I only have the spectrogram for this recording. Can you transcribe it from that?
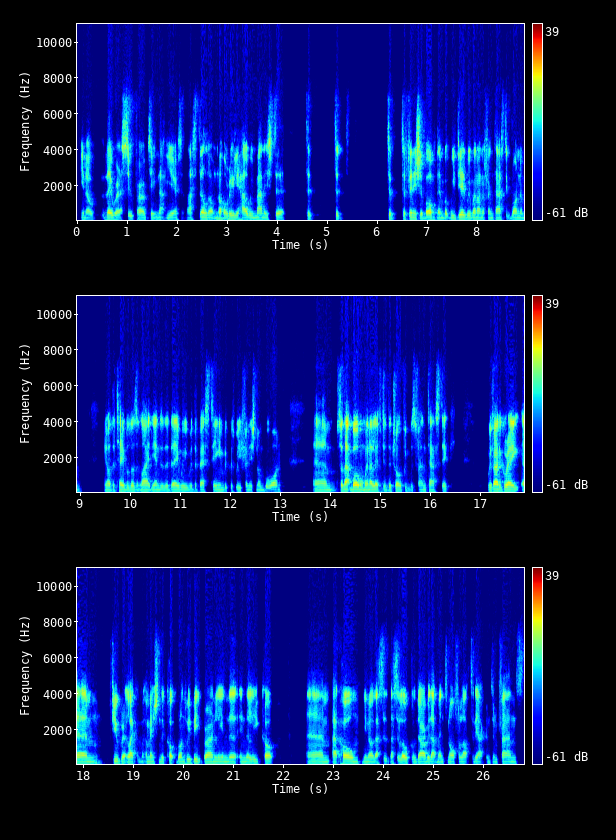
you know, they were a superb team that year. I still don't know really how we managed to to to to, to finish above them, but we did. We went on a fantastic run, and you know, the table doesn't lie. At the end of the day, we were the best team because we finished number one. Um, so that moment when I lifted the trophy was fantastic. We've had a great um, few great, like I mentioned, the cup runs. We beat Burnley in the in the League Cup um, at home. You know, that's a, that's a local derby. That meant an awful lot to the Accrington fans.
